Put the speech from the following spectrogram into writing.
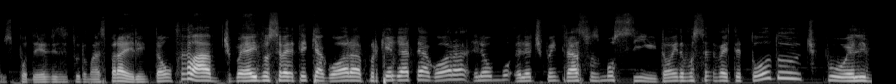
os poderes e tudo mais para ele. Então, sei lá, tipo, aí você vai ter que agora, porque ele até agora, ele é, ele é tipo, entre aspas, mocinho. Então ainda você vai ter todo, tipo, ele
